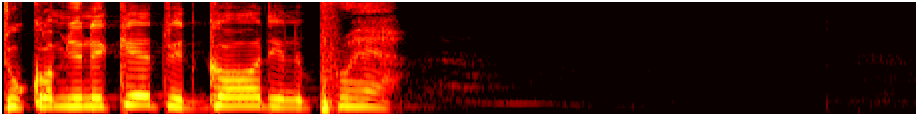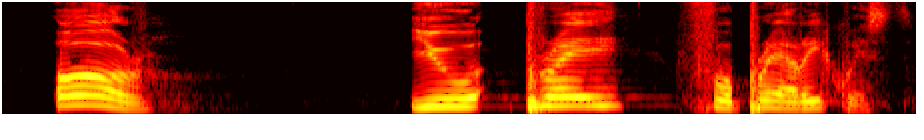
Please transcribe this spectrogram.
to communicate with God in prayer. Or you pray for prayer requests.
